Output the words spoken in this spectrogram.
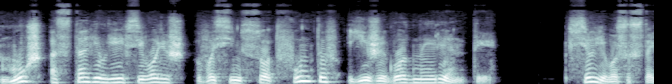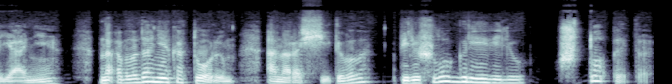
Муж оставил ей всего лишь 800 фунтов ежегодной ренты. Все его состояние, на обладание которым она рассчитывала, перешло к Гревелю. Что это?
